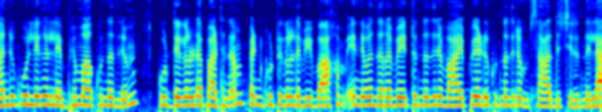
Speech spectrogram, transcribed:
ആനുകൂല്യങ്ങൾ ലഭ്യമാക്കുന്നതിനും കുട്ടികളുടെ പഠനം പെൺകുട്ടികളുടെ വിവാഹം എന്നിവ നിറവേറ്റുന്നതിന് വായ്പയെടുക്കുന്നതിനും സാധിച്ചിരുന്നില്ല.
